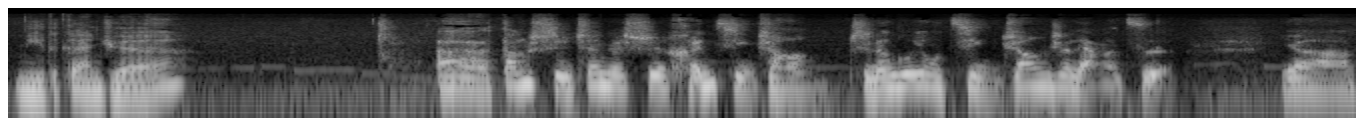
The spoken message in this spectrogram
你的感觉？啊、当时真的是很紧张，只能够用紧张这两个字呀。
